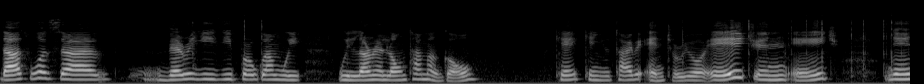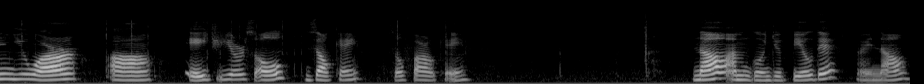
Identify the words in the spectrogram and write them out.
That was a very easy program we we learned a long time ago. Okay can you type enter your age and age then you are uh, 8 years old. Is okay? So far okay. Now I'm going to build it right now.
